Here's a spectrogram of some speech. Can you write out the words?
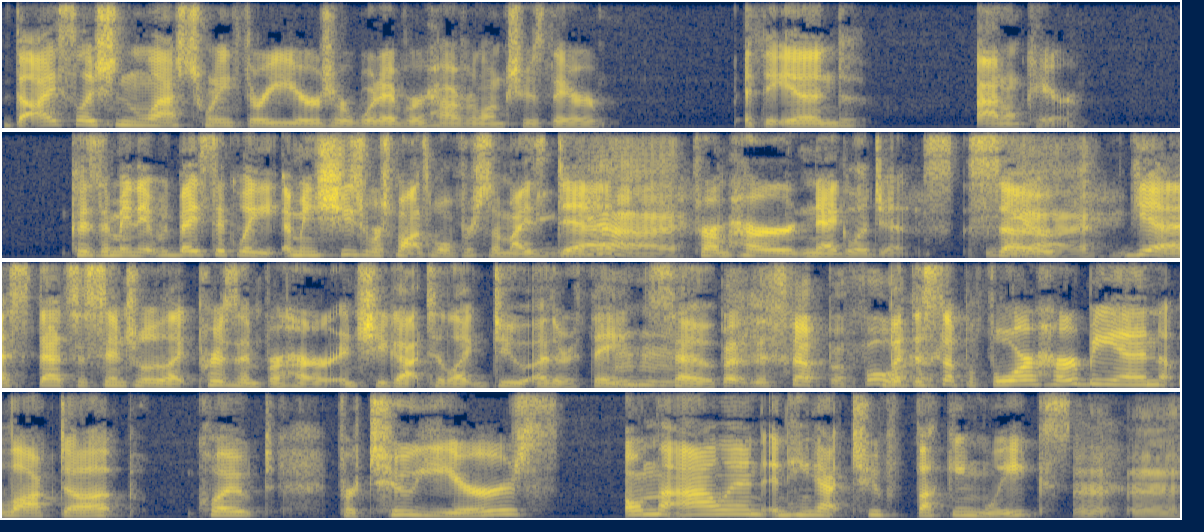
the isolation in the last 23 years or whatever, however long she was there at the end, I don't care. Because, I mean, it would basically, I mean, she's responsible for somebody's death Yeah. from her negligence. So, Yeah. yes, that's essentially like prison for her, and she got to like do other things. So, Mm-hmm. But the stuff before. but the stuff before her being locked up, quote, for two years on the island, and he got two fucking weeks. Uh-uh.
